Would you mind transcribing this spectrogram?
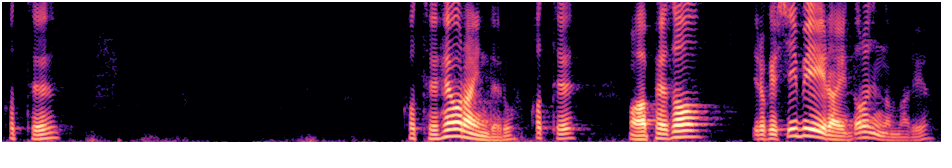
커트, 커트, 헤어라인대로 커트. 어, 앞에서 이렇게 CBA 라인 떨어진단 말이에요.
